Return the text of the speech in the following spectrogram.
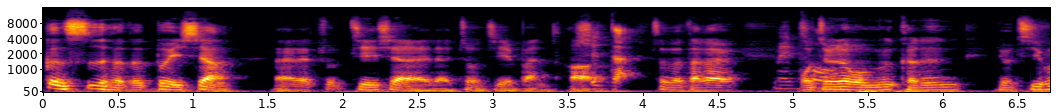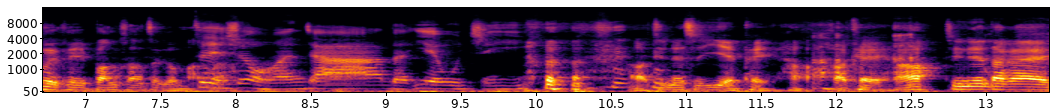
更适合的对象。来来做接下来来做接班啊。是的，这个大概，我觉得我们可能有机会可以帮上这个忙。这也是我们家的业务之一。好，今天是叶配，好，OK，好，今天大概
